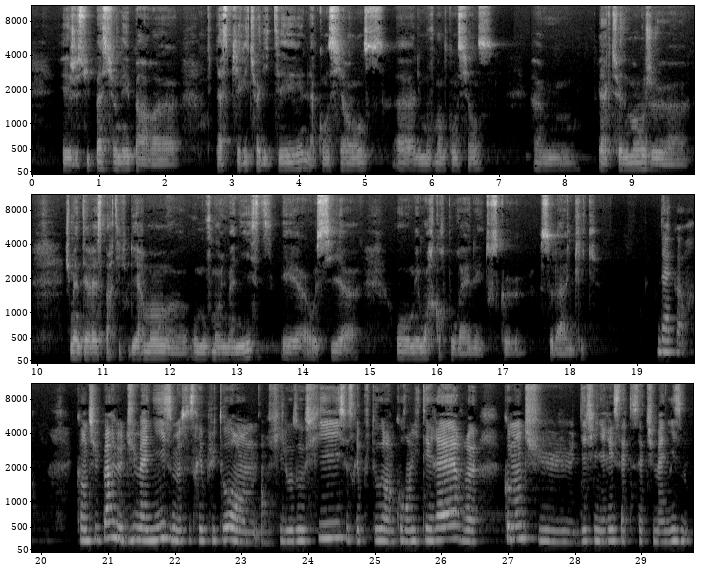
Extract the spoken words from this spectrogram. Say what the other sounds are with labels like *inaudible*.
et je suis passionné par la spiritualité, la conscience, euh, les mouvements de conscience. Euh, et actuellement, je, euh, je m'intéresse particulièrement aux mouvements humanistes et aussi aux mémoires corporelles et tout ce que cela implique. D'accord. Quand tu parles d'humanisme, ce serait plutôt en, en, philosophie, ce serait plutôt un courant littéraire. Comment tu définirais cette, cet humanisme?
